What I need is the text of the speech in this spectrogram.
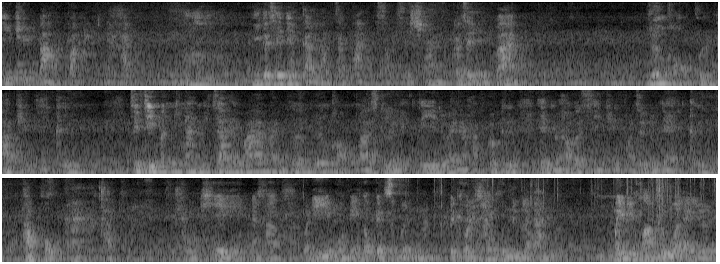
ที่ผิวบางกว่านะครับ อ๋อ อันนี้ก็เช่นเดียวกันหลังจากผ่านไปสองเซสชันก็จะเห็นว่า เรื่องของคุณภาพผิวดีขึ้น จริงๆ มันมีงานวิจัยว่ามันเพิ่มเรื่องของ vascularity ด้วยนะครับ ก็คือเห็นไหมครับว่าสีผิวเขาจะดูแดงขึ้นครับผมอ่าครับ โอเคนะครับ วันนี้ผมเองก็เปรียบเสมือนเป็นคนไข้คนหนึ่งแล้วกัน ไม่มีความรู้อะไรเลย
